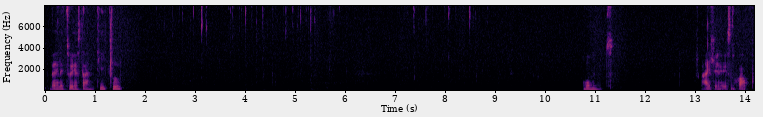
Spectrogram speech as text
Ich wähle zuerst einen Titel. Und speichere es noch ab.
